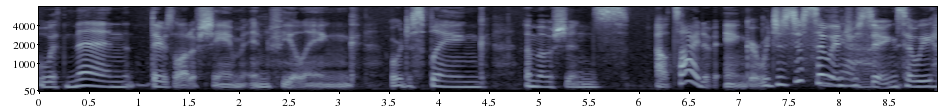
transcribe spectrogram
with men there's a lot of shame in feeling or displaying emotions outside of anger, which is just so Yeah. interesting. So we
